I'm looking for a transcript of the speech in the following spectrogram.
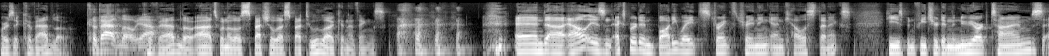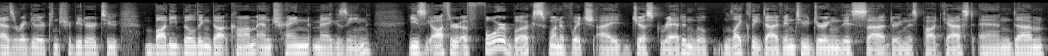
or is it Kavadlo? Kavadlo, yeah. Kavadlo. Ah, it's one of those spatula spatula kind of things. and uh, Al is an expert in body weight, strength training and calisthenics. He's been featured in the New York Times as a regular contributor to bodybuilding.com and Train magazine. He's the author of four books, one of which I just read and will likely dive into during this uh, during this podcast. And um,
